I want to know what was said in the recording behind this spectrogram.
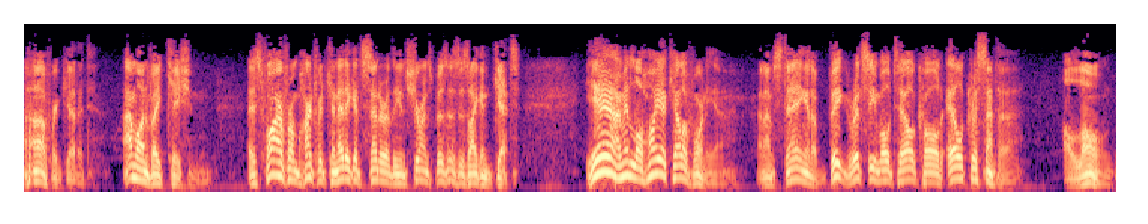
Ah, forget it. I'm on vacation. As far from Hartford, Connecticut, center of the insurance business as I can get. Yeah, I'm in La Jolla, California. And I'm staying in a big ritzy motel called El Crescenta. Alone.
